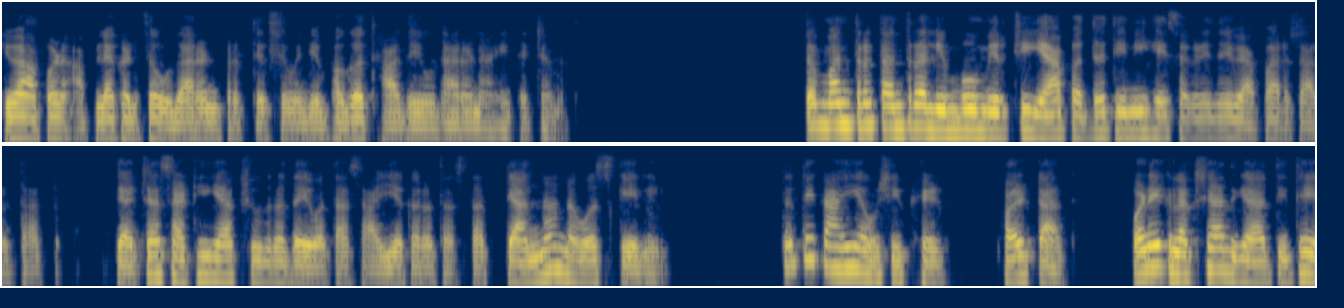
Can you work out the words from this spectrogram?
किंवा आपण आपल्याकडचं उदाहरण प्रत्यक्ष म्हणजे भगत हा जे उदाहरण आहे त्याच्यामध्ये. तर मंत्र तंत्र लिंबू मिरची या पद्धतीने हे सगळे जे व्यापार चालतात त्याच्यासाठी या क्षुद्र दैवता सहाय्य करत असतात. त्यांना नवस केले तर ते काही अंशी फेड फळतात. पण एक लक्षात घ्या तिथे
